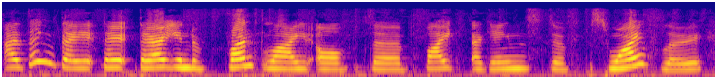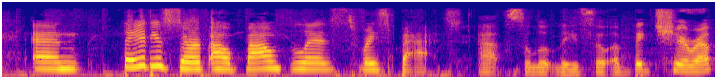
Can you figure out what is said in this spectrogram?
I think they, they, they are in the front line of the fight against the swine flu and they deserve our boundless respect. Absolutely. So a big cheer up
